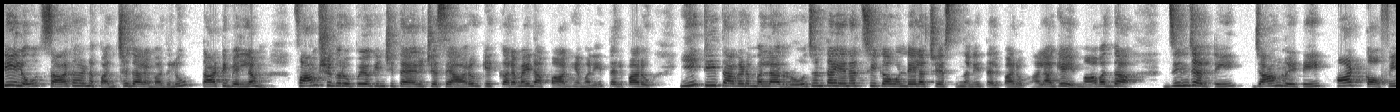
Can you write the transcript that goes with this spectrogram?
టీలో సాధారణ పంచదార బదులు తాటి బెల్లం ఫామ్ షుగర్ ఉపయోగించి తయారు చేసే ఆరోగ్యకరమైన పానీయమని తెలిపారు. ఈ టీ తాగడం వల్ల రోజంతా ఎనర్జీగా ఉండేలా చేస్తుందని తెలిపారు. అలాగే మా వద్ద ginger tea jaggery tea hot coffee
